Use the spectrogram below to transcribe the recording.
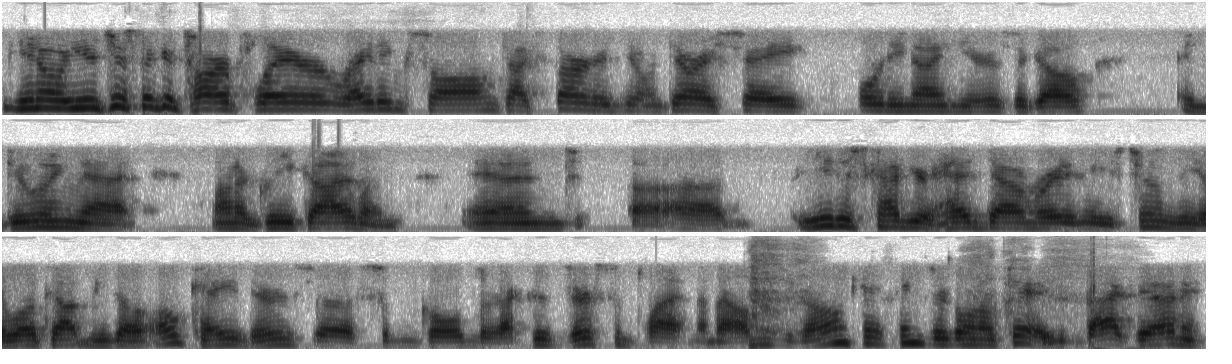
you know, you're just a guitar player writing songs. I started, you know, dare I say, 49 years ago, and doing that on a Greek island. And uh, you just have your head down writing these tunes, and you look up and you go, okay, there's uh, some gold records, there's some platinum albums. You go, okay, things are going okay. You back down and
